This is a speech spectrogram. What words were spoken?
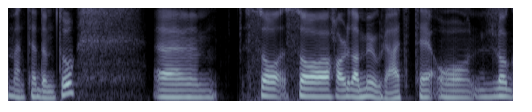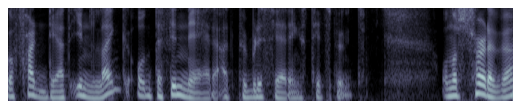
men til dem to, så, så, har du da mulighet til å logge ferdig et innlegg og definere et publiseringstidspunkt. Og når selve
